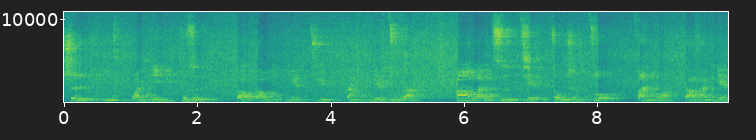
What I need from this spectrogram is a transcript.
视频还因，就是。到高丽天去当天主了，八万四千众生做梵王大梵天，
